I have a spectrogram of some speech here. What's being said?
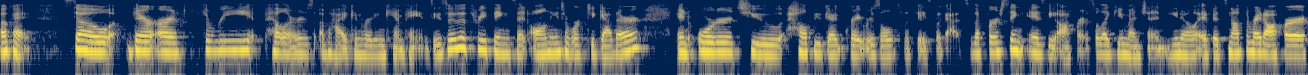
Okay, so there are three pillars of high converting campaigns. These are the three things that all need to work together in order to help you get great results with Facebook ads. So the first thing is the offer. So, like you mentioned, you know, if it's not the right offer,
